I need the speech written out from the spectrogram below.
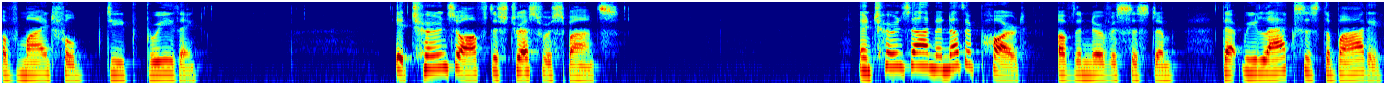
of mindful deep breathing. It turns off the stress response and turns on another part of the nervous system that relaxes the body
